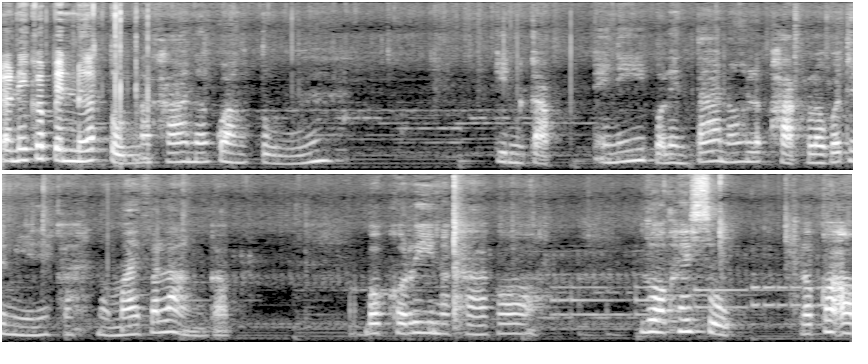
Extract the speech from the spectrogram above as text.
แล้วนี่ก็เป็นเนื้อตุ๋นนะคะ เนื้อกวางตุ๋นกินกับไอ้นี่โปเลนต้าเนาะแล้วผักเราก็จะมีนี่ค่ะหน่อไม้ฝรั่งกับบรอกโคลีนะคะก็ลวกให้สุก แล้วก็เอา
